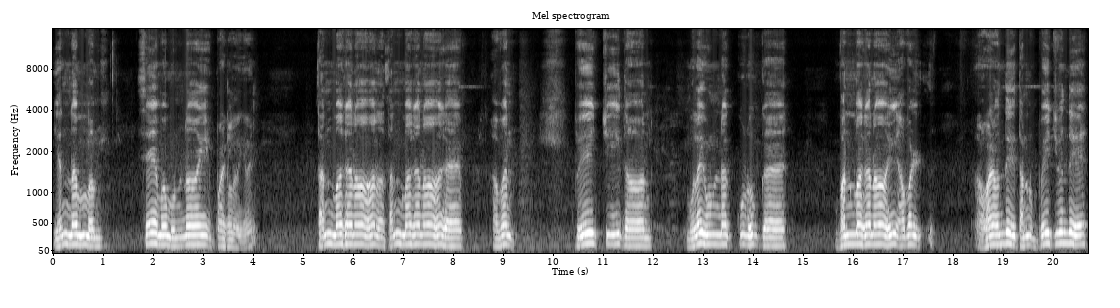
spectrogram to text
என் அம்மம் சேமம் உன்னாய் பார்க்கலாம் நினைக்கிறேன். தன் மகனான தன் மகனாக அவன் பேச்சிதான் முலை உண்ணக் கொடுக்க வன்மகனாய் அவள் அவள் வந்து தன் பேச்சு வந்து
